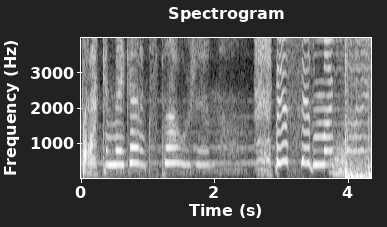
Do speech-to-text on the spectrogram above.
but I can make an explosion. This is my fight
